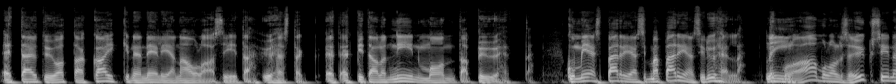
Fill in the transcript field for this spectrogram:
että täytyy ottaa kaikki ne neljä naulaa siitä yhdestä, että, että pitää olla niin monta pyyhettä. Kun mies pärjäsi, mä pärjäsin yhdellä. Nyt Niin. mulla aamulla oli se yksi siinä,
